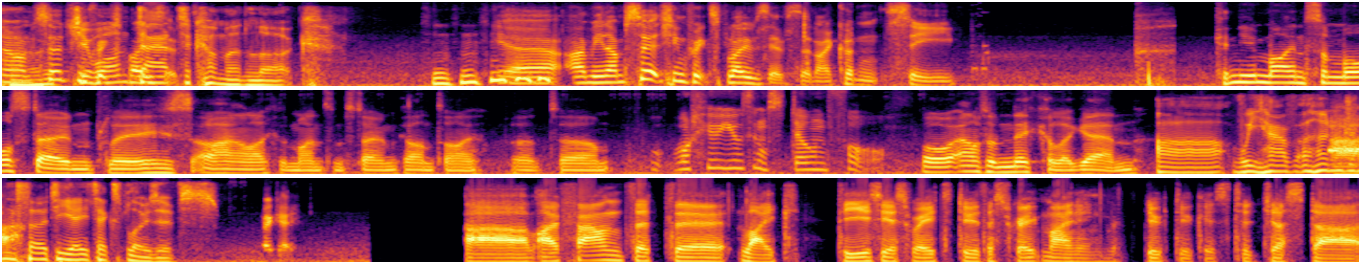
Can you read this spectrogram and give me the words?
No, I'm Uh, searching Do you for want Dad explosives. to come and look? yeah, I mean, I'm searching for explosives and I couldn't see. Can you mine some more stone, please? Oh, hang on, I can mine some stone, can't I? But um, What are you using stone for? or out of nickel again. Uh, we have 138 explosives. Okay. Um, I found that the like the easiest way to do the scrape mining with Duke Duke is to just uh,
